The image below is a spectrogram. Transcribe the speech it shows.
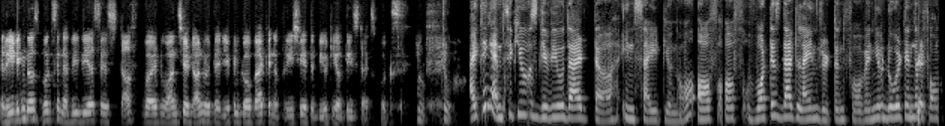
reading those books in MBBS is tough, but once you're done with it, you can go back and appreciate the beauty of these textbooks. True, true. I think MCQs give you that uh, insight, you know, of of what is that line written for. When you do it in the form of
